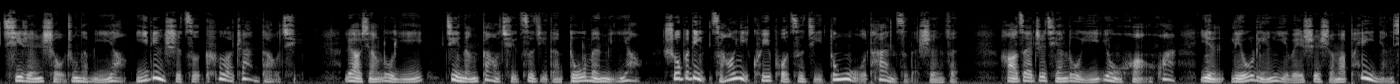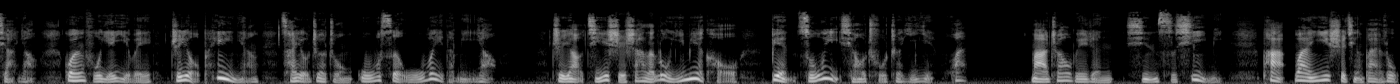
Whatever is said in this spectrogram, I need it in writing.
其人手中的迷药一定是自客栈盗取。料想陆仪既能盗取自己的独门迷药，说不定早已窥破自己东吴探子的身份。好在之前陆仪用谎话引刘伶以为是什么配娘下药，官府也以为只有配娘才有这种无色无味的迷药。只要及时杀了陆仪灭口，便足以消除这一隐患。马昭为人心思细密，怕万一事情败露，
